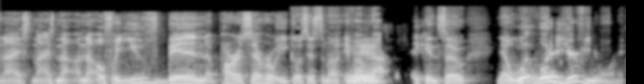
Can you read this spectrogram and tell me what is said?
Nice, nice. Now, now, Ofo, you've been a part of several ecosystems, if yeah. I'm not mistaken. So, you know, what what is your view on it?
